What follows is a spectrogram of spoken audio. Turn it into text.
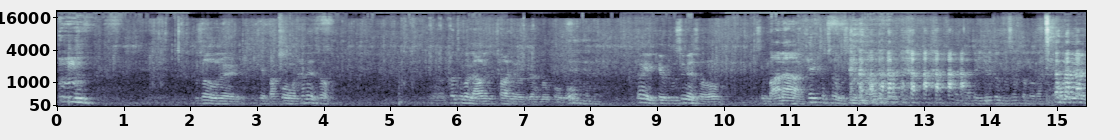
우선 오늘 이렇게 막공을 하면서 어, 커튼콜 나오는 그 차원 얼굴을 한번 보고 형이 이렇게 웃으면서 무슨 만화 캐릭터처럼 웃으면서 나오는데 맞아 일도 무섭던 것 같아요. 오늘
